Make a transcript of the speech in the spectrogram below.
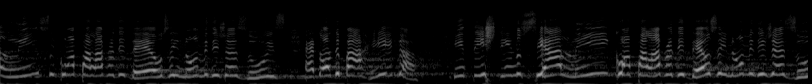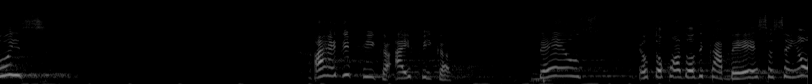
alinhe-se com a palavra de Deus, em nome de Jesus. É dor de barriga. Intestino se alinhe com a palavra de Deus, em nome de Jesus. A gente fica, aí fica, Deus, eu estou com a dor de cabeça, Senhor,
